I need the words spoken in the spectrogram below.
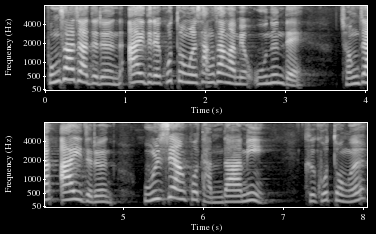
봉사자들은 아이들의 고통을 상상하며 우는데 정작 아이들은 울지 않고 담담히 그 고통을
